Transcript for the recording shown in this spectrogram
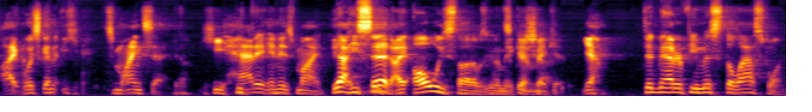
I was gonna. It's mindset. Yeah. He had it in his mind. Yeah, he said, I always thought I was going to He's make gonna make it. Yeah, Didn't matter if he missed the last one.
